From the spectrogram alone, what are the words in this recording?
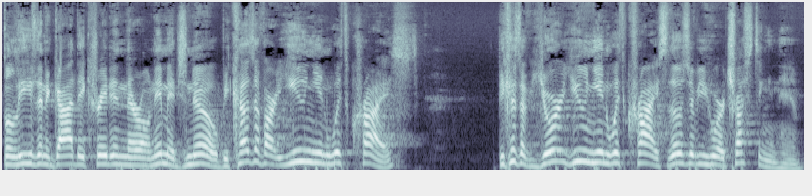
believed in a God they created in their own image. No, because of our union with Christ, because of your union with Christ, those of you who are trusting in him,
